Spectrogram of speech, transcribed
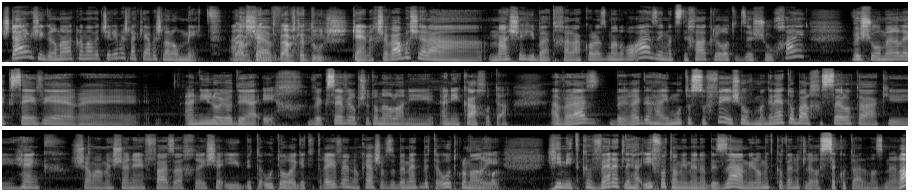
שתיים, שהיא גרמה רק למוות של אמא שלה, כי אבא שלה לא מת. ואבא שלה- ואבא שלה דוש, כן, עכשיו אבא שלה, מה שהיא בהתחלה כל הזמן רואה, זה היא מצליחה רק לראות את זה שהוא חי, ושהוא אומר לאקסייבייר, אה, אני לא יודע איך. ואקסייבייר פשוט אומר לו, אני, אני אקח אותה. אבל אז, ברגע העימות הסופי, שוב, מגניטו בא לחסל אותה, כי הנק שמה משנה פאזה אחרי שהיא בטעות הורגת את רייבן. אוקיי, עכשיו זה באמת בטעות, כלומר, נכון. היא, היא מתכוונת להעיף אותה ממנה בזעם, היא לא מתכוונת לרסק אותה על מזמרה.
